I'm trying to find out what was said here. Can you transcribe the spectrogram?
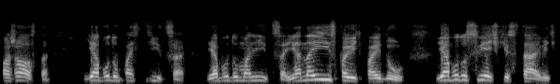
Пожалуйста, я буду поститься, я буду молиться, я на исповедь пойду, я буду свечки ставить,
